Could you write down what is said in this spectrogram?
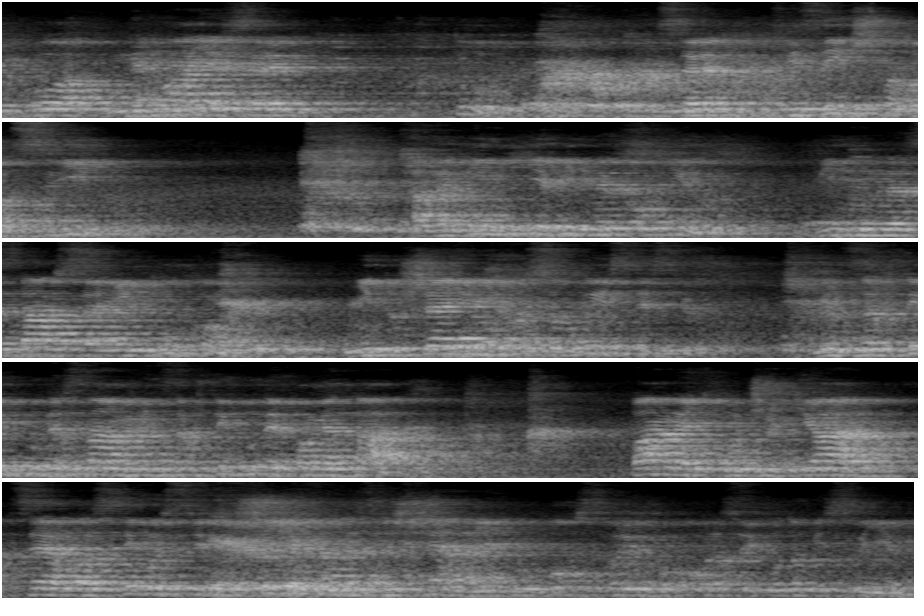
його немає серед тут, серед фізичного світу. Але він є, він не. Він не здався ні духом, ні душею, ні особистістю. Він завжди буде з нами, він завжди буде пам'ятати. Пам'ять, почуття це властивості душі, яка не знищена, яку Бог створив по образу і подобі своєму.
